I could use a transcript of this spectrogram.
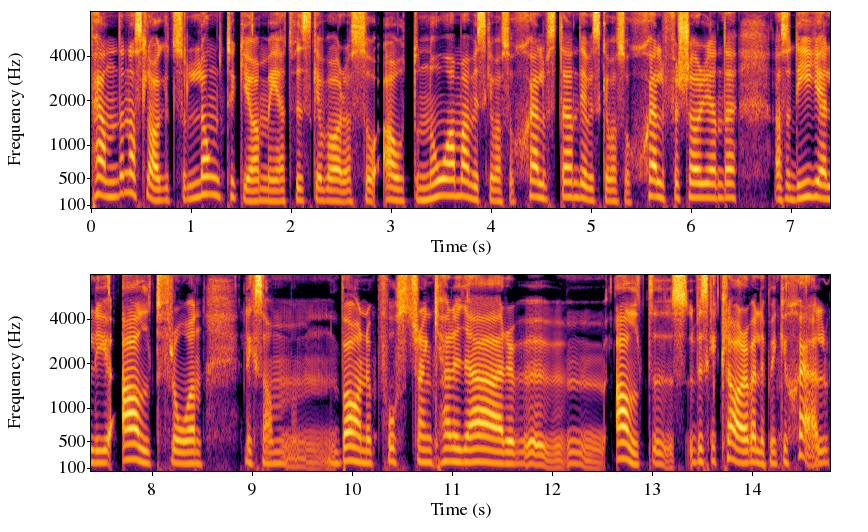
pendeln har slagit så långt tycker jag med att vi ska vara så autonoma, vi ska vara så självständiga, vi ska vara så självförsörjande. Alltså det gäller ju allt från liksom, barnuppfostran, karriär, eh, allt. Vi ska klara väldigt mycket själv.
